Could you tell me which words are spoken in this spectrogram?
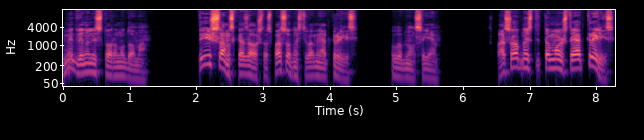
Мы двинулись в сторону дома. «Ты ж сам сказал, что способности во мне открылись», — улыбнулся я. «Способности-то, может, и открылись,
